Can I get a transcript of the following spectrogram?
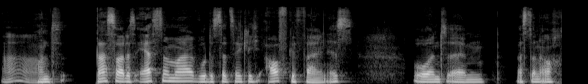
Ah. Und das war das erste Mal, wo das tatsächlich aufgefallen ist. Und ähm, was dann auch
